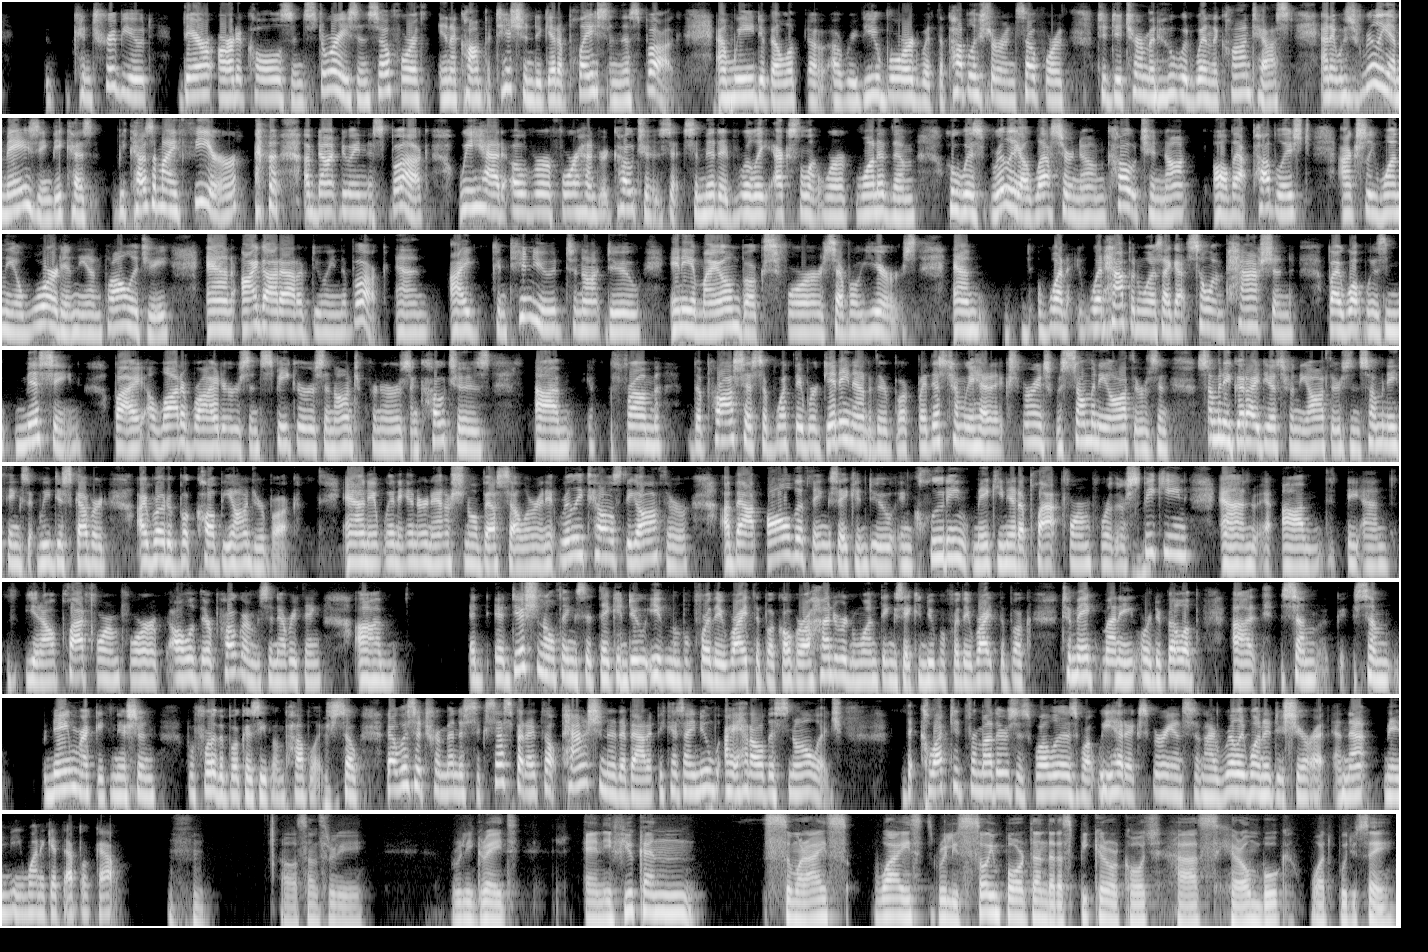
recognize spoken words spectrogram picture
contribute their articles and stories and so forth in a competition to get a place in this book. And we developed a, a, review board with the publisher and so forth to determine who would win the contest. And it was really amazing because because of my fear of not doing this book, we had over 400 coaches that submitted really excellent work. One of them who was really a lesser known coach and not all that published actually won the award in the anthology and i got out of doing the book. And i continued to not do any of my own books for several years. And what what happened was i got so impassioned by what was missing by a lot of writers and speakers and entrepreneurs and coaches um, from the process of what they were getting out of their book. By this time, we had experience with so many authors and so many good ideas from the authors and so many things that we discovered. I wrote a book called Beyond Your Book and it went international bestseller. And it really tells the author about all the things they can do, including making it a platform for their speaking and um, and you know platform for all of their programs and everything. Um, additional things that they can do even before they write the book over 101 things they can do before they write the book to make money or develop uh, some some name recognition before the book is even published. So that was a tremendous success, but I felt passionate about it because I knew I had all this knowledge that collected from others as well as what we had experienced and I really wanted to share it and that made me want to get that book out. oh, sounds really really great. And if you can summarize why it's really so important that a speaker or coach has her own book, what would you say?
